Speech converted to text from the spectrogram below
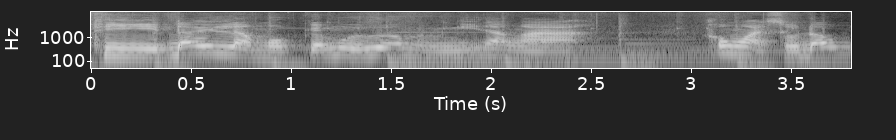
Thì đây là một cái mùi hương mà mình nghĩ rằng là không phải số đông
